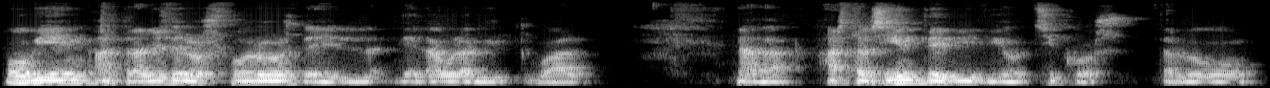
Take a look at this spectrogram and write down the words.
o bien a través de los foros del, del aula virtual. Nada, hasta el siguiente vídeo, chicos. Hasta luego.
